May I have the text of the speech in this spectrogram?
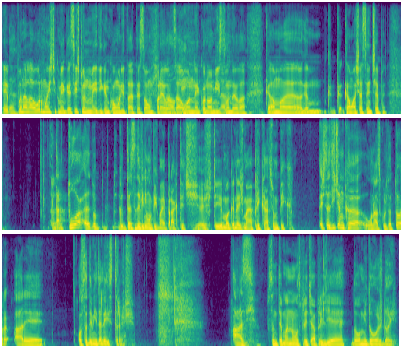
E, Da. Până la urmă, știi cum e, găsești un medic în comunitate sau un preot Ah, ok. sau un economist Da. undeva. Cam, uh, c- cam așa se începe. Dar tu uh, trebuie să devenim un pic mai practici, știi? Mă gândești, mai aplicați un pic. Deci să zicem că un ascultător are 100.000 de lei strânși. Azi, suntem în 19 aprilie 2022.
